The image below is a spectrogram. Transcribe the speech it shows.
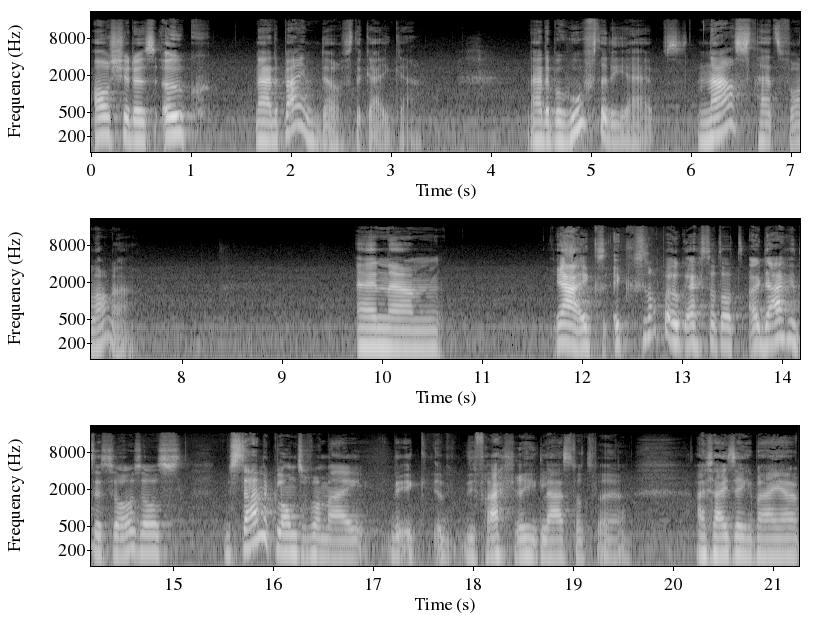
Als je dus ook naar de pijn durft te kijken. Naar de behoeften die je hebt. Naast het verlangen. En um, ja, ik, ik snap ook echt dat dat uitdagend is. Zo. Zoals bestaande klanten van mij. Die, ik, die vraag kreeg ik laatst. Dat, hij zei tegen mij... Uh,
